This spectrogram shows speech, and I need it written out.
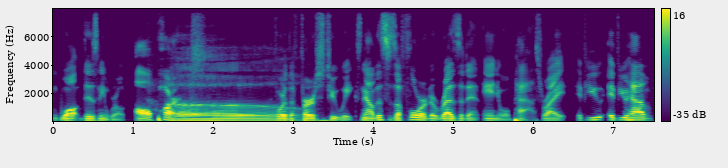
Walt Disney World, all parks. oh. for the oh. first two weeks. Now, this is a Florida resident annual pass, right? If you if you have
